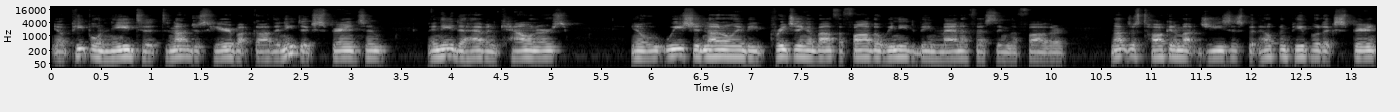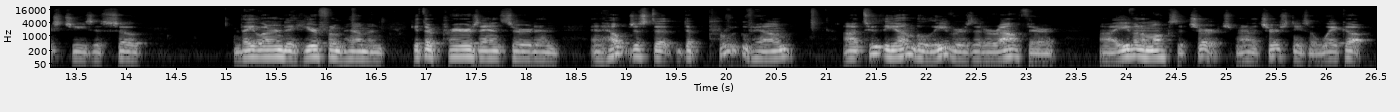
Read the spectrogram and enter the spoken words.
You know, people need to, to not just hear about God; they need to experience Him. They need to have encounters you know, we should not only be preaching about the Father, we need to be manifesting the Father. Not just talking about Jesus, but helping people to experience Jesus so they learn to hear from Him and get their prayers answered and, and help just to, to prove Him uh, to the unbelievers that are out there, uh, even amongst the church. Man, the church needs to wake up.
